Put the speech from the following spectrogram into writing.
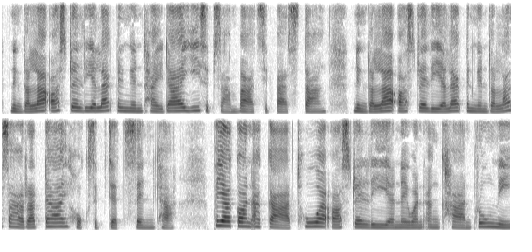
1 ดอลลาร์ออสเตรเลียแลกเป็นเงินไทยได้ 23 บาท 18 สตางค์ 1 ดอลลาร์ออสเตรเลียแลกเป็นเงินดอลลาร์สหรัฐได้ 67 เซนต์ค่ะพยากรณ์อากาศทั่วออสเตรเลียในวันอังคารพรุ่งนี้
